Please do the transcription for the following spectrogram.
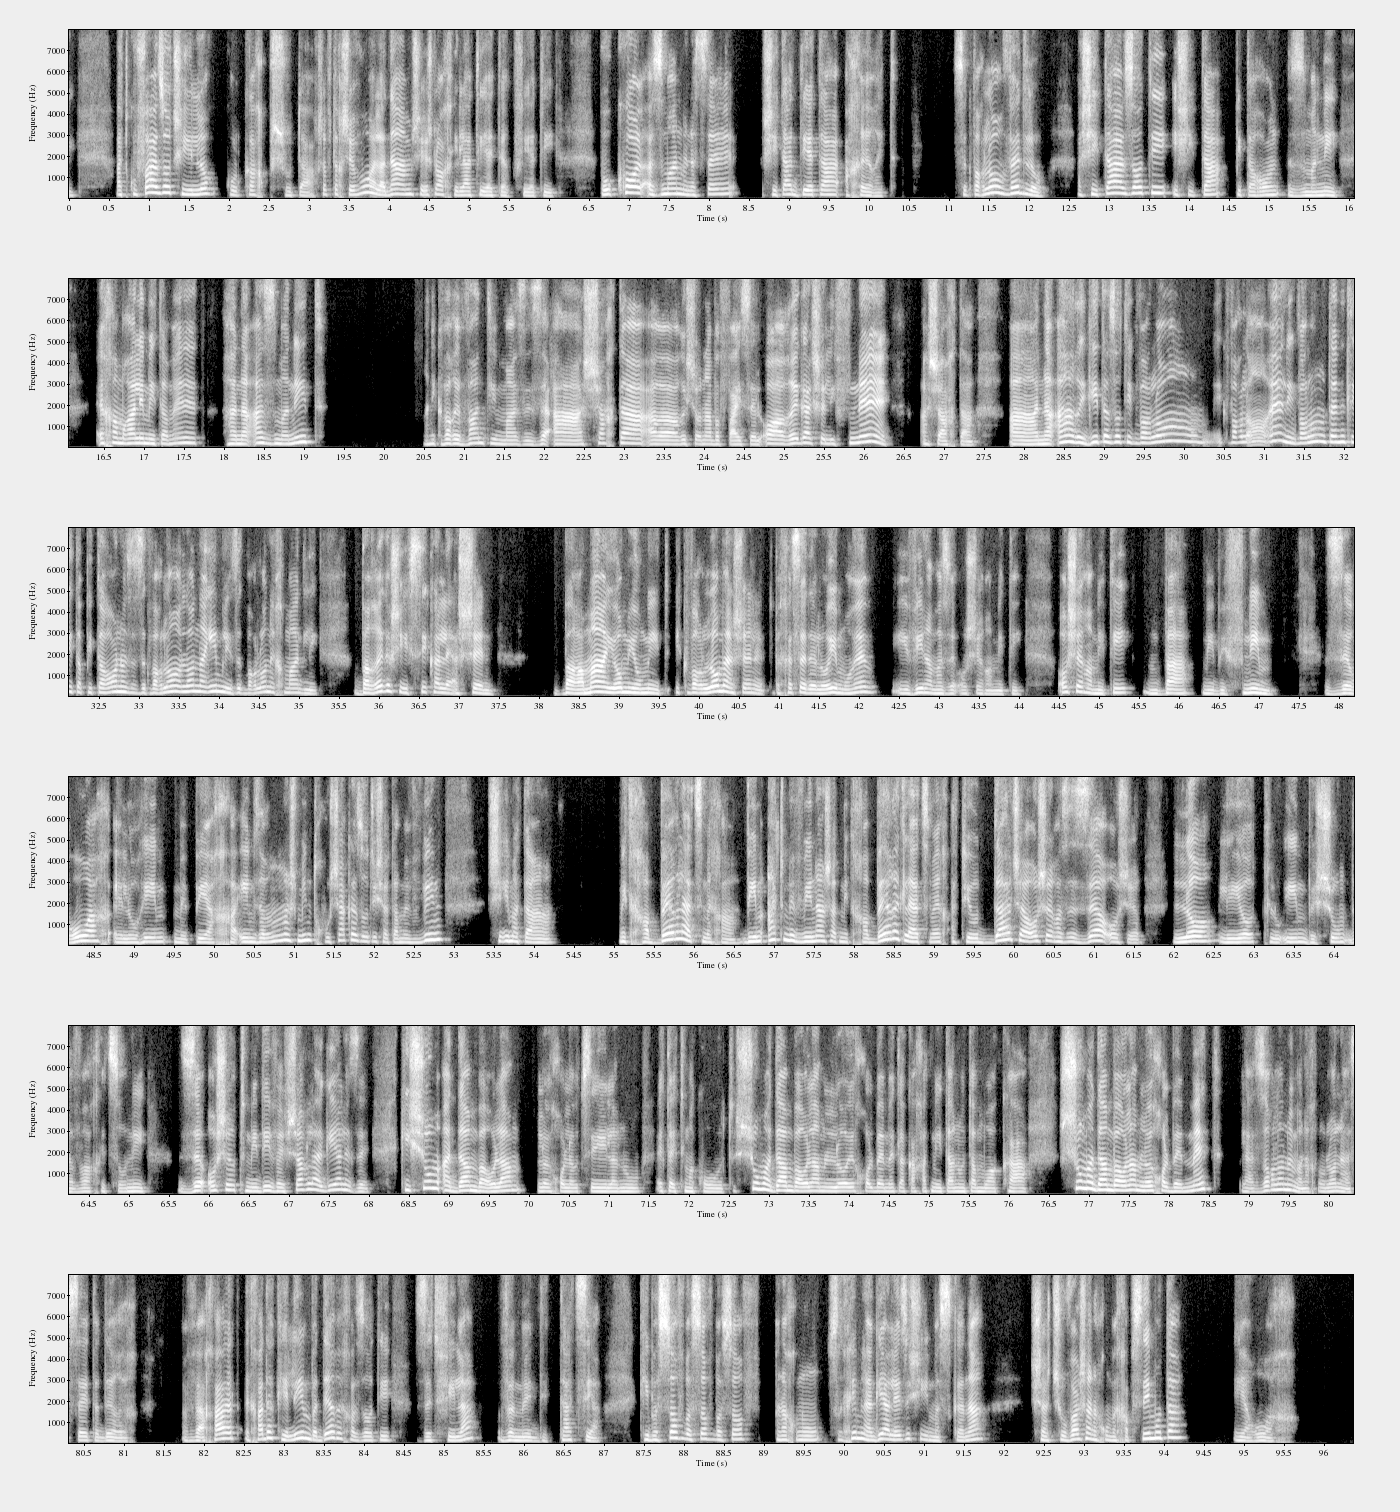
התקופה הזאת שהיא לא כל כך פשוטה. עכשיו תחשבו על אדם שיש לו אכילת יתר כפייתי, והוא כל הזמן מנסה שיטת דיאטה אחרת. זה כבר לא עובד לו. השיטה הזאת היא שיטה פתרון זמני. איך אמרה לי מתאמנת? הנאה זמנית, אני כבר הבנתי מה זה, זה השחטה הראשונה בפייסל, או הרגע שלפני השחטה. ההנאה הרגעית הזאת היא כבר לא, היא כבר לא, אין, היא כבר לא נותנת לי את הפתרון הזה, זה כבר לא, לא נעים לי, זה כבר לא נחמד לי. ברגע שהיא הפסיקה לעשן, ברמה היומיומית, היא כבר לא מעשנת בחסד אלוהים אוהב, היא הבינה מה זה אושר אמיתי. אושר אמיתי בא מבפנים. זה רוח אלוהים מפי החיים. זה ממש מין תחושה כזאת שאתה מבין שאם אתה מתחבר לעצמך, ואם את מבינה שאת מתחברת לעצמך, את יודעת שהאושר הזה זה האושר. לא להיות תלויים בשום דבר חיצוני. זה אושר תמידי ואפשר להגיע לזה. כי שום אדם בעולם לא יכול להוציא לנו את ההתמכרות. שום אדם בעולם לא יכול באמת לקחת מאיתנו את המועקה. שום אדם בעולם לא יכול באמת לעזור לנו אם אנחנו לא נעשה את הדרך. ואחד הכלים בדרך הזאת זה תפילה ומדיטציה. כי בסוף בסוף בסוף אנחנו צריכים להגיע לאיזושהי מסקנה שהתשובה שאנחנו מחפשים אותה היא הרוח.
